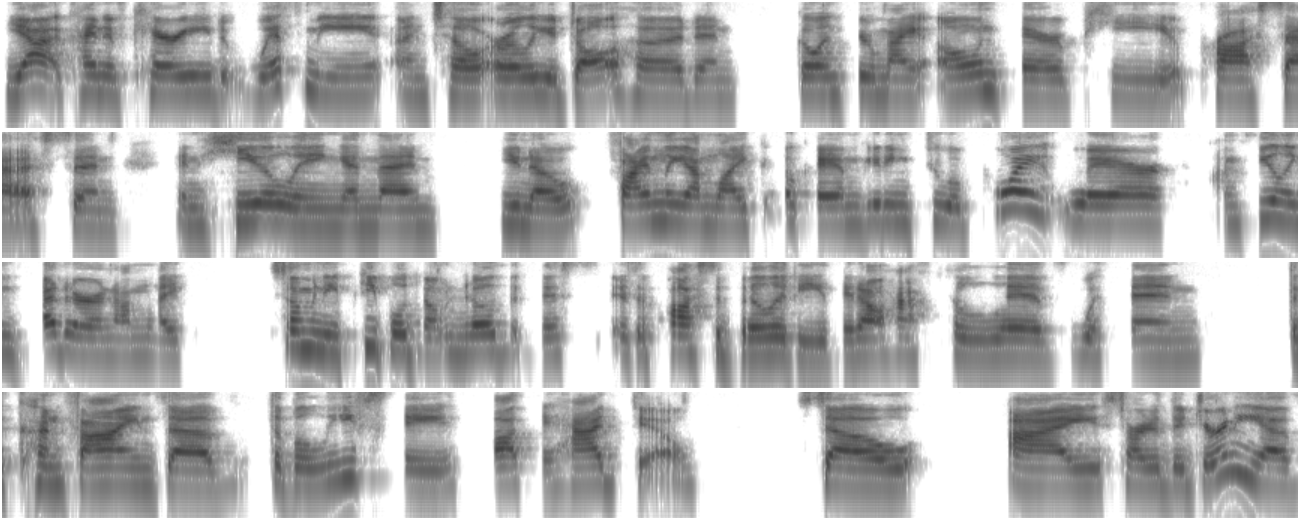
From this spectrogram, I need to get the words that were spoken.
yeah, it kind of carried with me until early adulthood and going through my own therapy process and and healing. And then you know finally i'm like okay i'm getting to a point where i'm feeling better. And i'm like so many people don't know that this is a possibility. They don't have to live within the confines of the beliefs they thought they had to. So I started the journey of,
